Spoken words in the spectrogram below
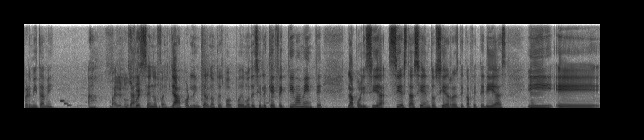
permítame. Ah, bueno, ya se nos fue. Ya por el interno, entonces podemos decirle que efectivamente la policía sí está haciendo cierres de cafeterías y eh,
